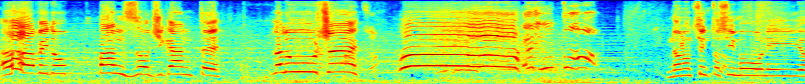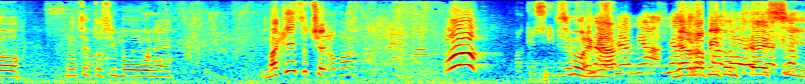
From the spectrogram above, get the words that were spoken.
Ah, vedo un manzo gigante! La luce! Ah! Aiuto! No, non sento Simone io! Non sento Simone! Ma che succede? Trova? Ah! Ma che si Simone, No, mi ha, mi ha- mi ha- mi ha mi ha rapito un... Eh sì!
